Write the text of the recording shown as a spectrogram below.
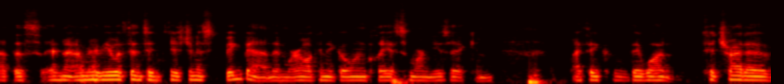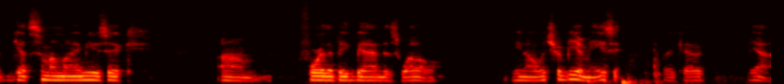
at this and i'm going to be with an indigenous big band and we're all going to go and play some more music and i think they want to try to get some of my music um, for the big band as well you know which would be amazing like uh, yeah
